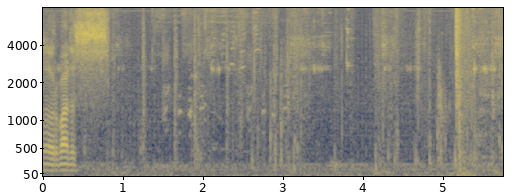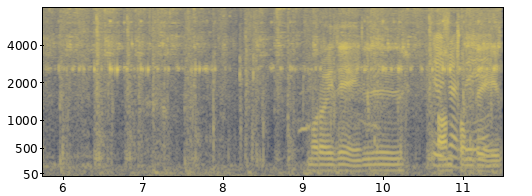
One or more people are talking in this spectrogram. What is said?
Normal. Moroy değil. Diyojen Phantom değil. değil.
